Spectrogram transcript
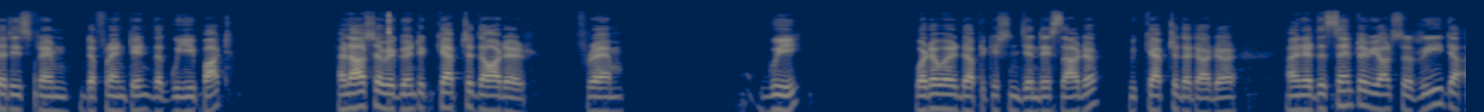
that is from the front end the GUI part. And also we're going to capture the order from GUI whatever the application generates the order we capture that order. And at the same time we also read the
